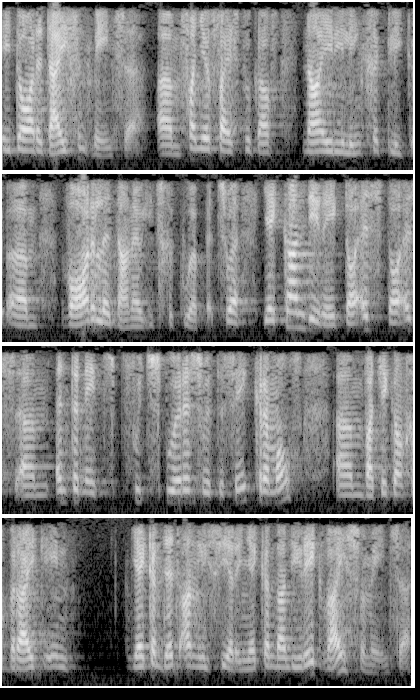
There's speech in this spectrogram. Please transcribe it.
het daar 1000 mense um van jou Facebook af na hierdie link geklik um waar hulle dan nou iets gekoop het. So jy kan direk, daar is daar is um internet voetspore so te sê, krummels um wat jy kan gebruik en jy kan dit analiseer en jy kan dan direk wys vir mense.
